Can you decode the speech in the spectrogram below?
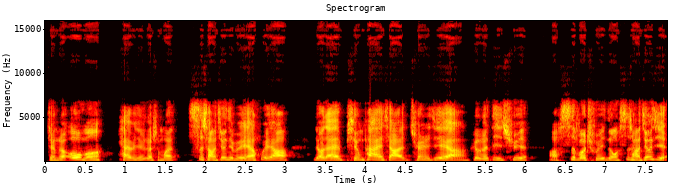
整个欧盟还有一个什么市场经济委员会啊，要来评判一下全世界啊各个地区啊是否处于一种市场经济，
